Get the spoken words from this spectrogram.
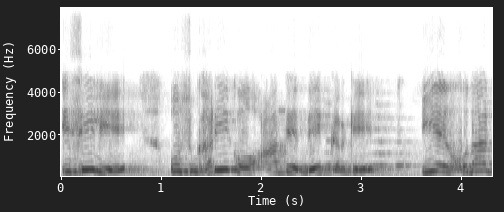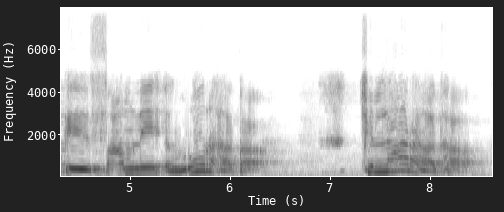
इसीलिए उस घड़ी को आते देख करके ये खुदा के सामने रो रहा था, चिल्ला रहा था,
